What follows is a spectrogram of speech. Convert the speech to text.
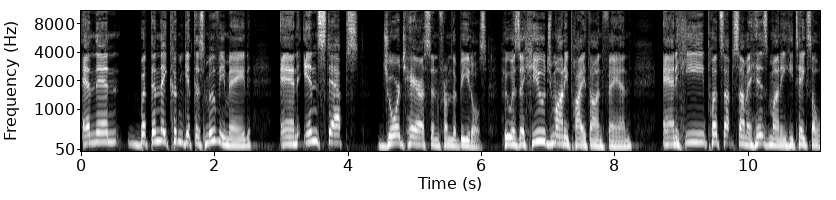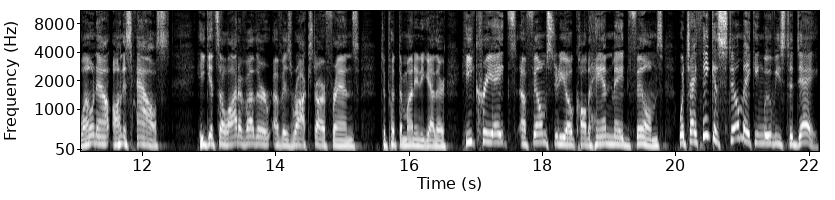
And then, but then they couldn't get this movie made. And in steps George Harrison from the Beatles, who is a huge Monty Python fan, and he puts up some of his money. He takes a loan out on his house. He gets a lot of other of his rock star friends to put the money together. He creates a film studio called Handmade Films, which I think is still making movies today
